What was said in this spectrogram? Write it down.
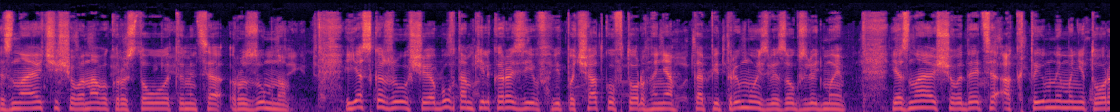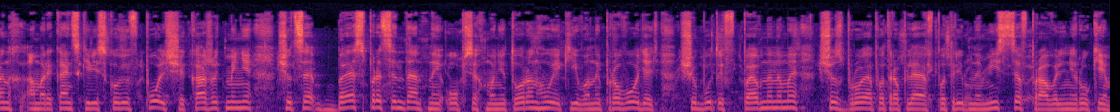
знаючи, що вона використовуватиметься розумно. Я скажу, що я був там кілька разів від початку вторгнення та підтримую зв'язок з людьми. Я знаю, що ведеться активний моніторинг. Американські військові в Польщі кажуть мені, що це безпрецедентний обсяг моніторингу, який вони проводять, щоб бути впевненими, що зброя потрапляє в потрібне місце в правильні руки.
